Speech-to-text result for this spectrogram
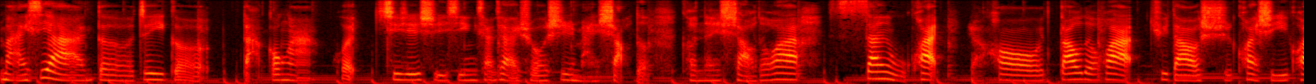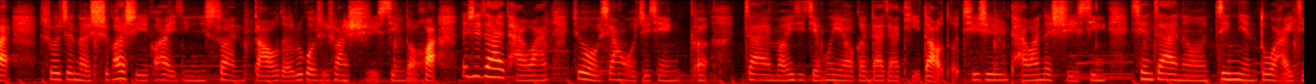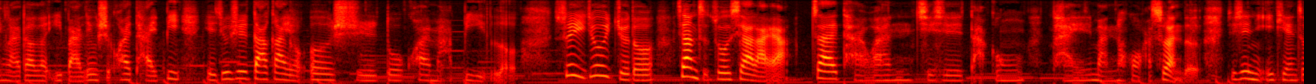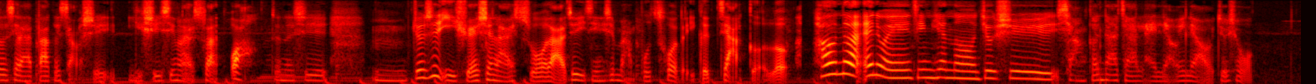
马来西亚的这一个打工啊。会，其实时薪相对来说是蛮少的，可能少的话三五块，然后高的话去到十块、十一块。说真的，十块、十一块已经算高的，如果是算时薪的话。但是在台湾，就像我之前呃在某一集节目也有跟大家提到的，其实台湾的时薪现在呢，今年度啊已经来到了一百六十块台币，也就是大概有二十多块马币了。所以就会觉得这样子做。下来啊，在台湾其实打工还蛮划算的，就是你一天做下来八个小时，以时薪来算，哇，真的是，嗯，就是以学生来说啦，就已经是蛮不错的一个价格了。好，那 anyway，今天呢，就是想跟大家来聊一聊，就是我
